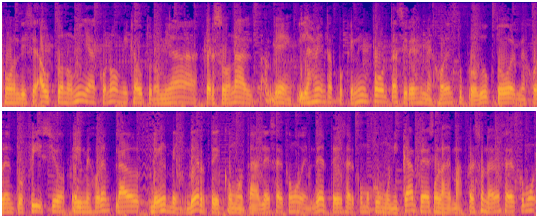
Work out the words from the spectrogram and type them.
como dice, autonomía económica, autonomía personal personal también. Y las ventas, porque no importa si eres el mejor en tu producto, el mejor en tu oficio, el mejor empleado, debes venderte como tal, debes saber cómo venderte, debes saber cómo comunicarte con las demás personas, debes saber cómo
